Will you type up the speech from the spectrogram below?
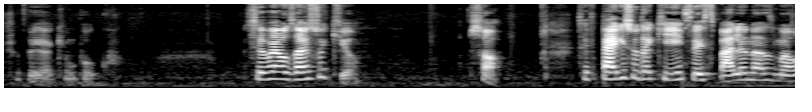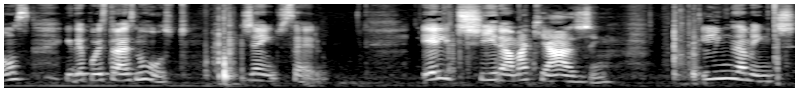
Deixa eu pegar aqui um pouco. Você vai usar isso aqui, ó. Só. Você pega isso daqui, você espalha nas mãos e depois traz no rosto. Gente, sério. Ele tira a maquiagem lindamente.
